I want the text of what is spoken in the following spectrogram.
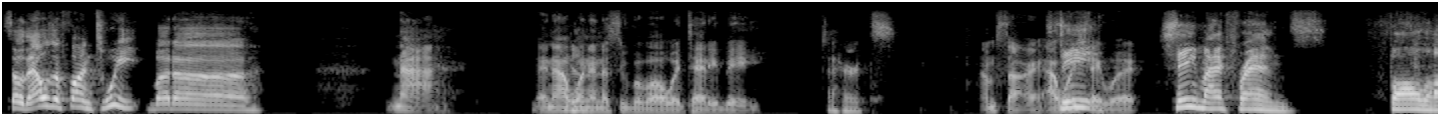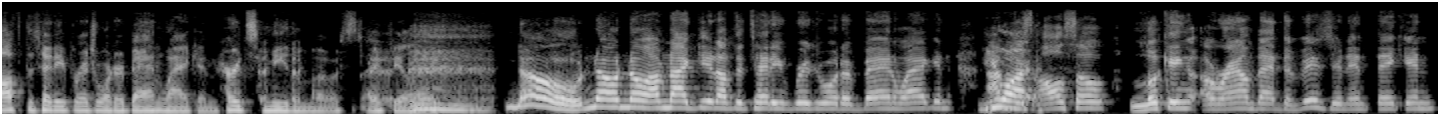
So that was a fun tweet, but uh, nah, they're not know- winning a Super Bowl with Teddy B. That hurts. I'm sorry. I See- wish they would. See my friends fall off the Teddy Bridgewater bandwagon hurts me the most. I feel like no, no, no. I'm not getting off the Teddy Bridgewater bandwagon. you I'm are. just also looking around that division and thinking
